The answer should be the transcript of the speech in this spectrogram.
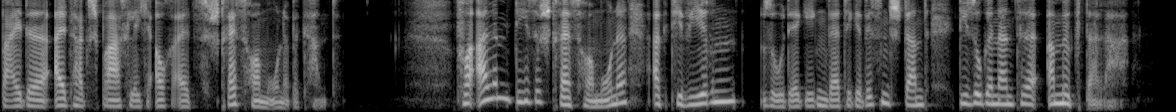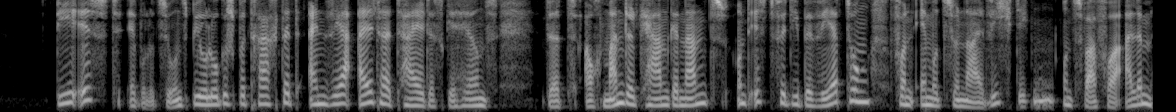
beide alltagssprachlich auch als Stresshormone bekannt. Vor allem diese Stresshormone aktivieren, so der gegenwärtige Wissensstand, die sogenannte Amygdala. Die ist, evolutionsbiologisch betrachtet, ein sehr alter Teil des Gehirns, wird auch Mandelkern genannt und ist für die Bewertung von emotional wichtigen, und zwar vor allem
